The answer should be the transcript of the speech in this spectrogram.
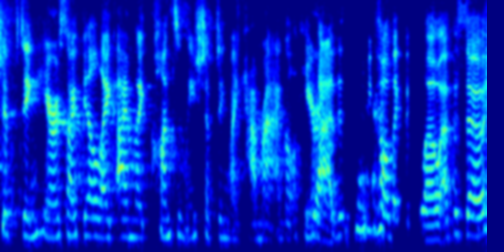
shifting here, so I feel like I'm like constantly shifting my camera angle here. Yeah, this is be called like the glow episode.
